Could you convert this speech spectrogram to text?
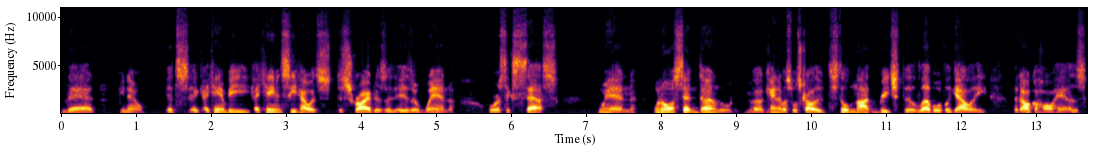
that you know it's i can't be i can't even see how it's described as a, as a win or a success when when all is said and done uh, cannabis will still, still not reach the level of legality that alcohol has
